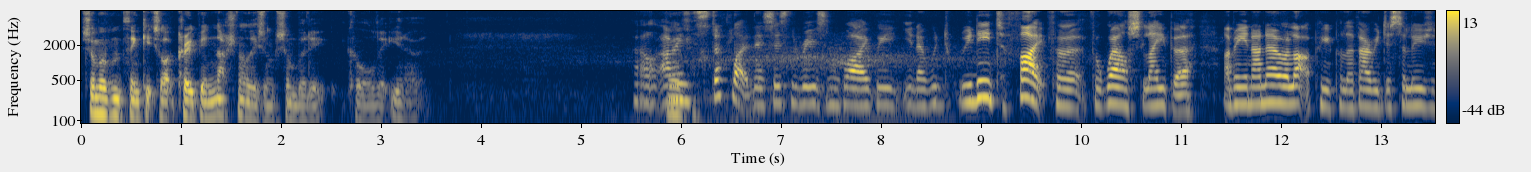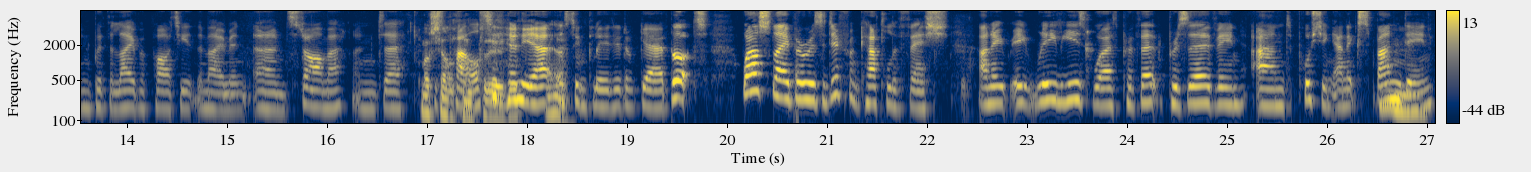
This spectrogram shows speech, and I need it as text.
Some of them think it's like creeping nationalism. Somebody called it, you know. Well, I mean, stuff like this is the reason why we, you know, we, we need to fight for, for Welsh Labour. I mean, I know a lot of people are very disillusioned with the Labour Party at the moment, and Starmer and uh, myself included, yeah, yeah, us included, yeah. But Welsh Labour is a different kettle of fish, and it, it really is worth preserving and pushing and expanding. Mm.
